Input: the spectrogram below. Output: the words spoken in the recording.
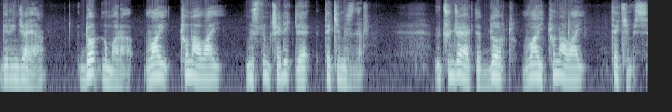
birinci ayağı. 4 numara. Vay Tuna Vay Müslüm Çelik'le tekimizdir. Üçüncü ayakta 4 Vay Tuna Vay tekimiz.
